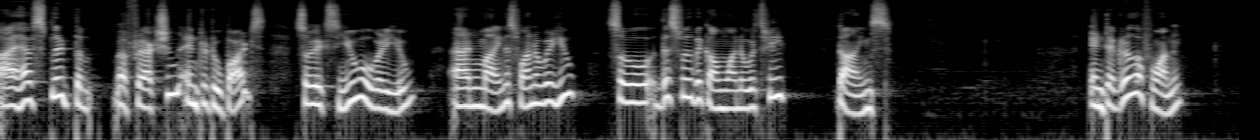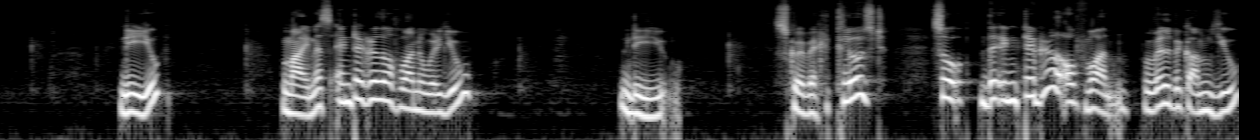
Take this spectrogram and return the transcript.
I have split the fraction into two parts. So it's u over u and minus 1 over u. So this will become 1 over 3 times integral of 1 du minus integral of 1 over u du. Square bracket closed. So the integral of 1 will become u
